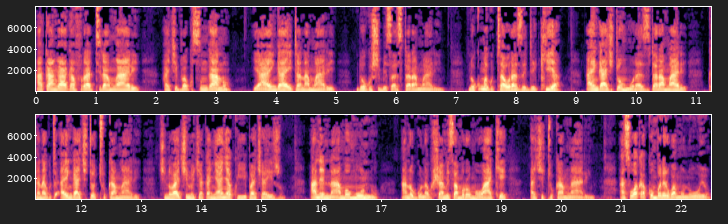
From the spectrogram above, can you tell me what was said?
akanga akafuratira mwari achibva kusungano yaainge aita namwari ndokusvibisa zita ramwari. Nokumwe kutaura zedhekiya ainge achitomhura zita ramwari kana kuti ainge achitotuka mwari chinova chinhu chakanyanya kuipa chaizvo. Ane nhamo munhu anogona kushamisa muromo wake achituka mwari. Asi wakakomborerwa munhu uyo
